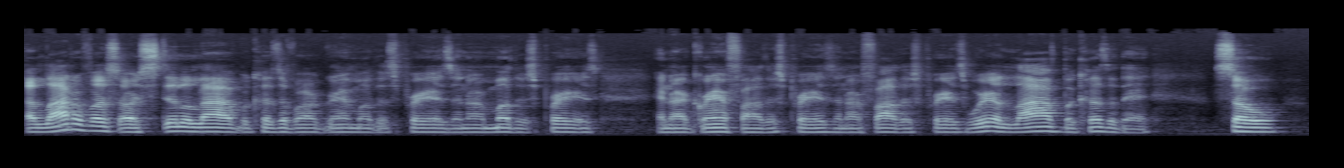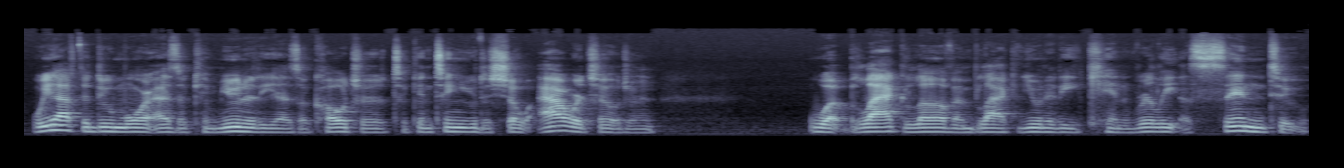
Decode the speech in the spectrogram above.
A lot of us are still alive because of our grandmother's prayers and our mother's prayers and our grandfather's prayers and our father's prayers. We're alive because of that. So we have to do more as a community, as a culture, to continue to show our children what black love and black unity can really ascend to.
